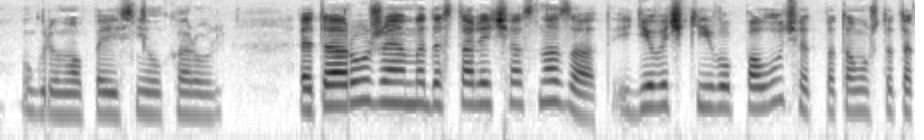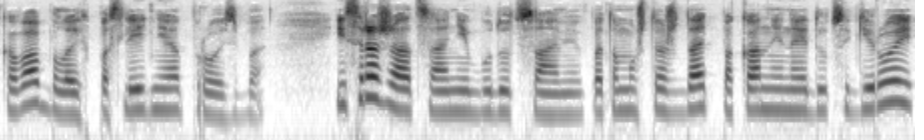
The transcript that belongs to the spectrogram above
— угрюмо пояснил король. Это оружие мы достали час назад, и девочки его получат, потому что такова была их последняя просьба. И сражаться они будут сами, потому что ждать, пока не найдутся герои,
